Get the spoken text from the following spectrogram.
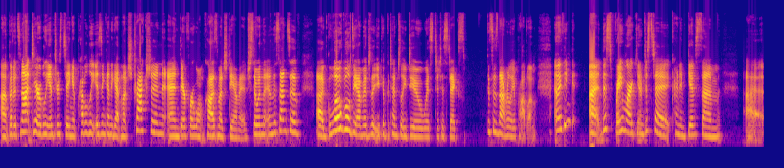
uh, but it's not terribly interesting, it probably isn't going to get much traction and therefore won't cause much damage. So in the, in the sense of uh, global damage that you could potentially do with statistics, this is not really a problem. And I think uh, this framework, you know, just to kind of give some uh,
